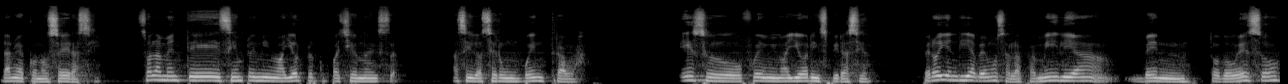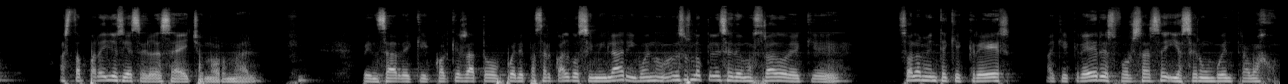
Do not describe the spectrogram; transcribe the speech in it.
darme a conocer así. Solamente siempre mi mayor preocupación ha sido hacer un buen trabajo. Eso fue mi mayor inspiración. Pero hoy en día vemos a la familia, ven todo eso, hasta para ellos ya se les ha hecho normal pensar de que cualquier rato puede pasar algo similar y bueno, eso es lo que les he demostrado de que solamente hay que creer, hay que creer, esforzarse y hacer un buen trabajo.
